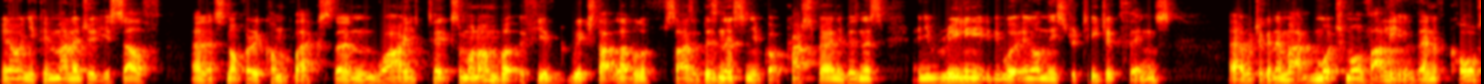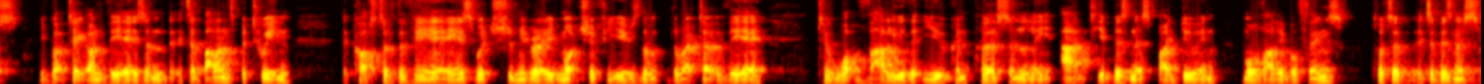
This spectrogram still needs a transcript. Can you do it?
you know, and you can manage it yourself and it's not very complex, then why take someone on? But if you've reached that level of size of business and you've got cash spare in your business and you really need to be working on these strategic things, uh, which are going to add much more value, then of course you've got to take on VAs. And it's a balance between the cost of the VAs, which should be very much if you use the, the right type of VA, to what value that you can personally add to your business by doing more valuable things. So it's a it's a business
